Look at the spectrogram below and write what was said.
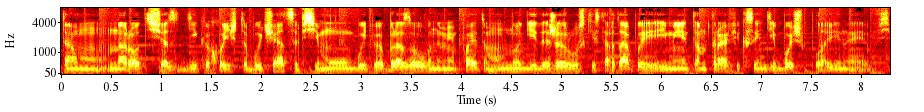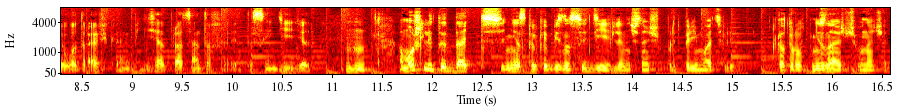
Там народ сейчас дико хочет обучаться всему, быть образованными, поэтому многие даже русские стартапы имеют там трафик с Индии больше половины всего трафика, 50% это с Индии идет. Mm-hmm. А можешь ли ты дать несколько бизнес-идей для начинающих предпринимателей, которые не знают, с чего начать?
